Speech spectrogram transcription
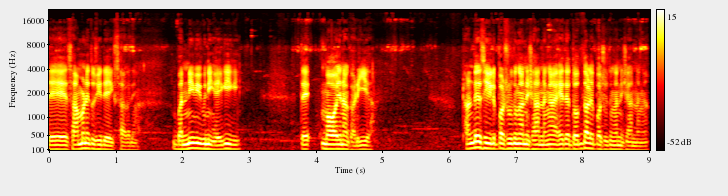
ਤੇ ਸਾਹਮਣੇ ਤੁਸੀਂ ਦੇਖ ਸਕਦੇ ਹੋ, ਬੰਨੀ ਵੀ ਨਹੀਂ ਹੈਗੀ ਗੀ, ਤੇ ਮੌਜ ਨਾਲ ਖੜੀ ਆ। ਠੰਡੇ ਸੀਲ ਪਸ਼ੂ ਦੀਆਂ ਨਿਸ਼ਾਨੀਆਂ, ਇਹ ਤੇ ਦੁੱਧ ਵਾਲੇ ਪਸ਼ੂ ਦੀਆਂ ਨਿਸ਼ਾਨੀਆਂ।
